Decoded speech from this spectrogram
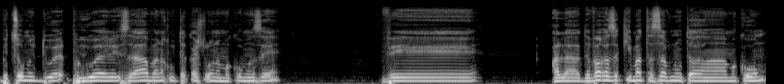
בצומת דואל- פדואל זהב, ואנחנו התעקשנו על המקום הזה. ועל הדבר הזה כמעט עזבנו את המקום.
